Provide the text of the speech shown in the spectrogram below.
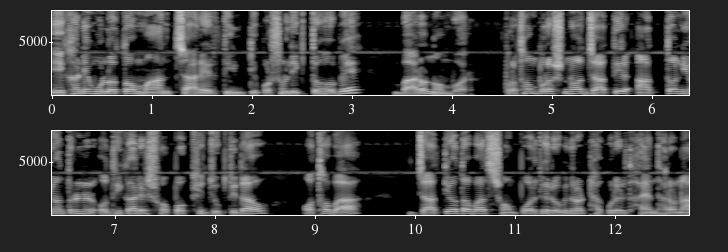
এখানে মূলত মান চারের তিনটি প্রশ্ন লিখতে হবে বারো নম্বর। প্রথম প্রশ্ন, জাতির আত্মনিয়ন্ত্রণের অধিকারের সপক্ষে যুক্তি দাও অথবা জাতীয়তাবাদ সম্পর্কে রবীন্দ্রনাথ ঠাকুরের ধ্যান ধারণা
